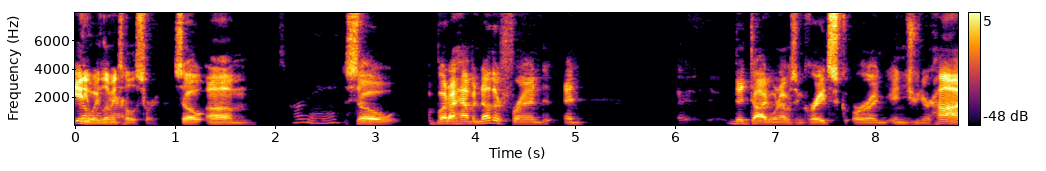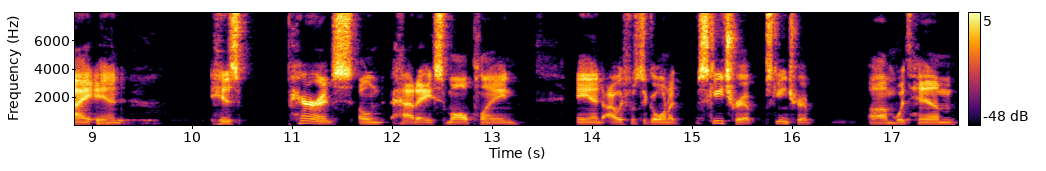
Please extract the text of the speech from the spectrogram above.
anyway, let me tell the story. So, um, Sorry. so but i have another friend and uh, that died when i was in grade school or in, in junior high and his parents owned had a small plane and i was supposed to go on a ski trip skiing trip um, with him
